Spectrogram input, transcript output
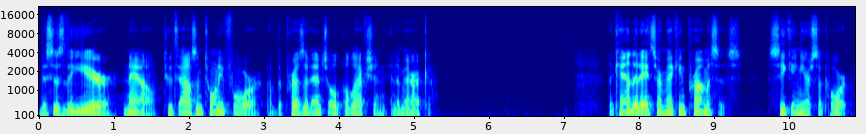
This is the year now, 2024, of the presidential election in America. The candidates are making promises, seeking your support.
